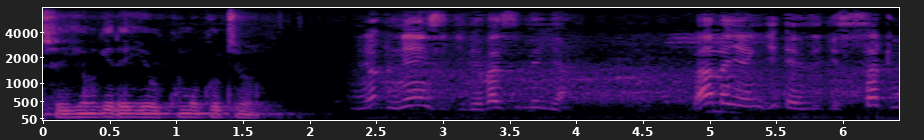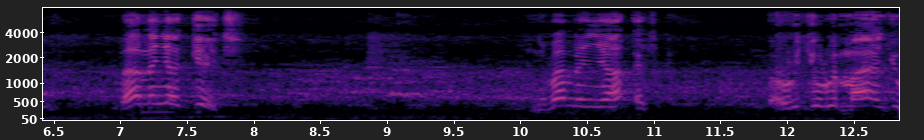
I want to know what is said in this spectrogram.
tweyongereyo ku mukutu. N'enzigi ne bazimenya. Bamenya enzigi ssatu bamenya gate ne bamenya oluggi olw'emmanju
